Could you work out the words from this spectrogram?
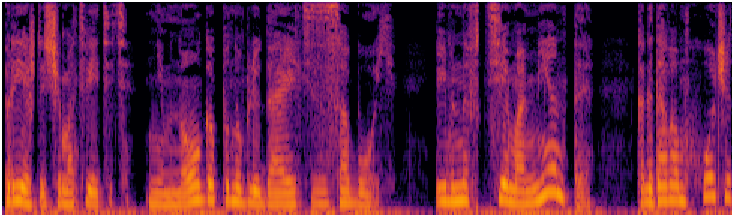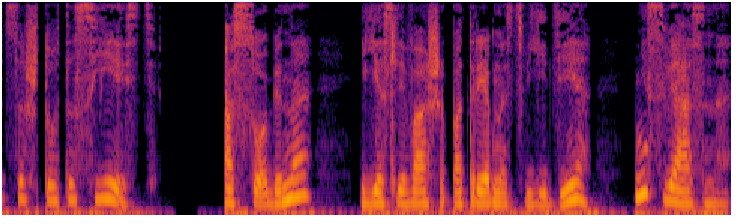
прежде чем ответить, немного понаблюдаете за собой — именно в те моменты, когда вам хочется что-то съесть. Особенно, если ваша потребность в еде не связана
